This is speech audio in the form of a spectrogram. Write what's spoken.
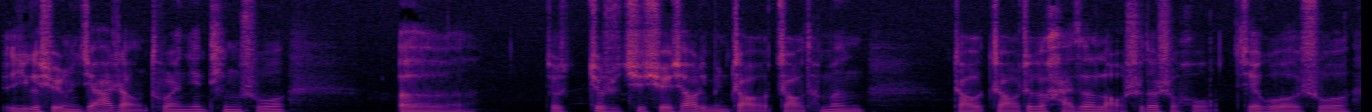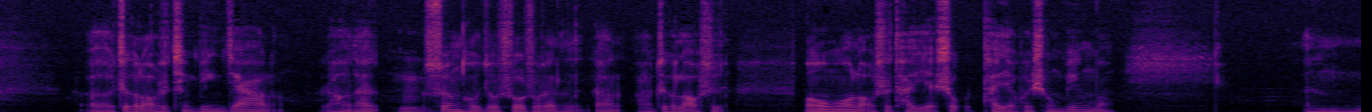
一个学生家长突然间听说，呃，就就是去学校里面找找他们找找这个孩子的老师的时候，结果说，呃，这个老师请病假了，然后他嗯顺口就说出来了，啊啊，这个老师某某某老师他也是他也会生病吗？嗯，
